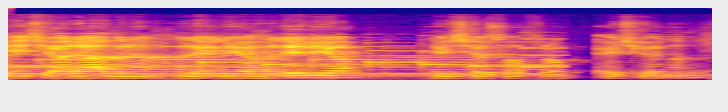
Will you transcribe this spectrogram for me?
യേശു ആരാധന. ഹലേലിയ ഹലേലിയ യേശുവെ സ്തോത്രം. യേശുവെ നന്ദി.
